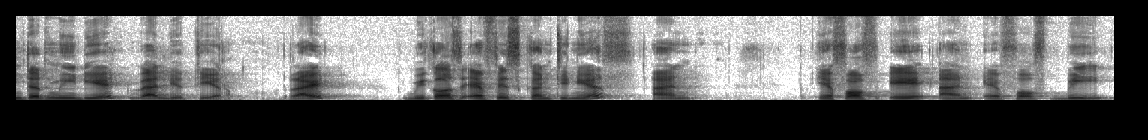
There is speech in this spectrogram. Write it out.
intermediate value theorem right because f is continuous and f of a and f of b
